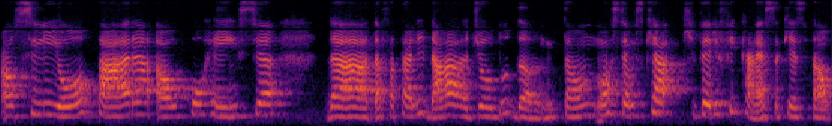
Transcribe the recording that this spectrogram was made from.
auxiliou para a ocorrência da, da fatalidade ou do dano. Então, nós temos que, que verificar essa questão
